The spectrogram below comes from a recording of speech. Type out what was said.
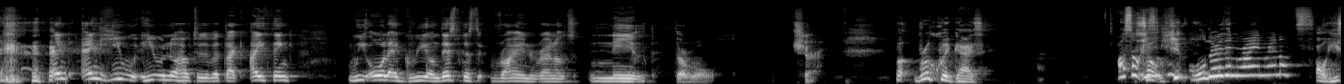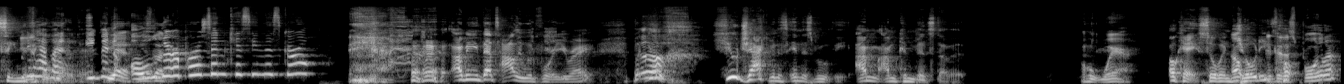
and and he would he would know how to do it. Like I think we all agree on this because Ryan Reynolds nailed the role. sure. but real quick, guys. also, So isn't he Hugh- older than Ryan Reynolds? Oh, he's Did you have significantly an older. even Yeah, older like- person kissing this girl? I mean, that's Hollywood for you, right? But yo, Ugh. Hugh Jackman is in this movie. I'm I'm convinced of it. Oh, where? Okay, so when No, Jodie is it a spoiler?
